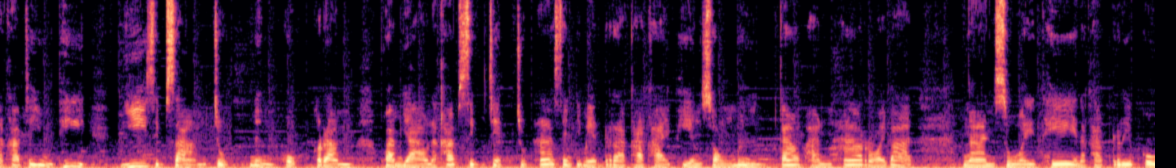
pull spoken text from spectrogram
นะครับจะอยู่ที่ 23.16 กรัม ความยาวนะครับ 17.5 เซนติเมตรราคาขายเพียง 29,500 บาท งานสวยเท่นะครับ เรียบโก้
